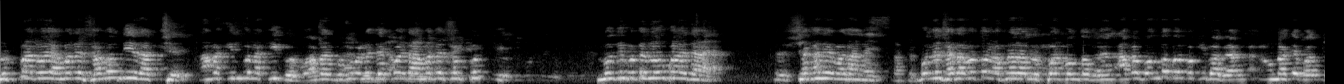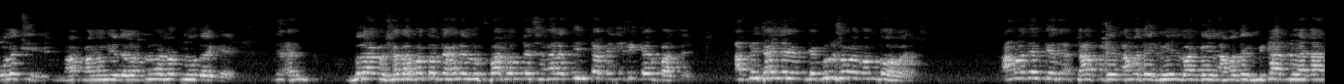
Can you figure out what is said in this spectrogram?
লুটপাট হয়ে আমাদের সামন দিয়ে যাচ্ছে। আমরা কিনবো না, কি করব? আমরা বসে বসে দেখব এটা আমাদের সম্পত্তি। নদী পথে নৌকায় যায়, সেখানে বাধা নেই। সাদা বোতল আপনারা লুটপাট বন্ধ করেন। আমরা বন্ধ করব কীভাবে? ওনাকে বলেছি মাননীয় জেলা প্রশাসক মহোদয়কে বুলা পাথর যেখানে লুটপাট হচ্ছে, সেখানে তিনটা বিজেপি ক্যাম্প আছে। আপনি চাইলে যে কোনো সময় বন্ধ হয়। আমাদেরকে চাপ দেন আমাদের মিল ভাঙেন, আমাদের মিটার লাগান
